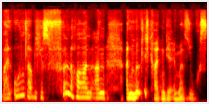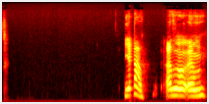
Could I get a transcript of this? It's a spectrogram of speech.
ein unglaubliches Füllhorn an, an Möglichkeiten dir immer suchst. Ja, also ähm,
